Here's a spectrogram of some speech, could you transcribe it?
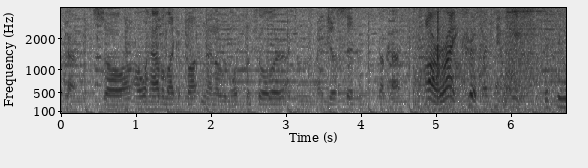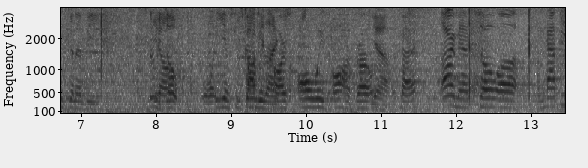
Okay. So I'll have like a button and a remote controller. I can adjust it. Okay. All right, Chris, I can't wait. This thing's gonna be. It's gonna be dope. Well, EMC It's gonna be like- cars always are, bro. Yeah. Okay. All right, man. So uh, I'm happy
